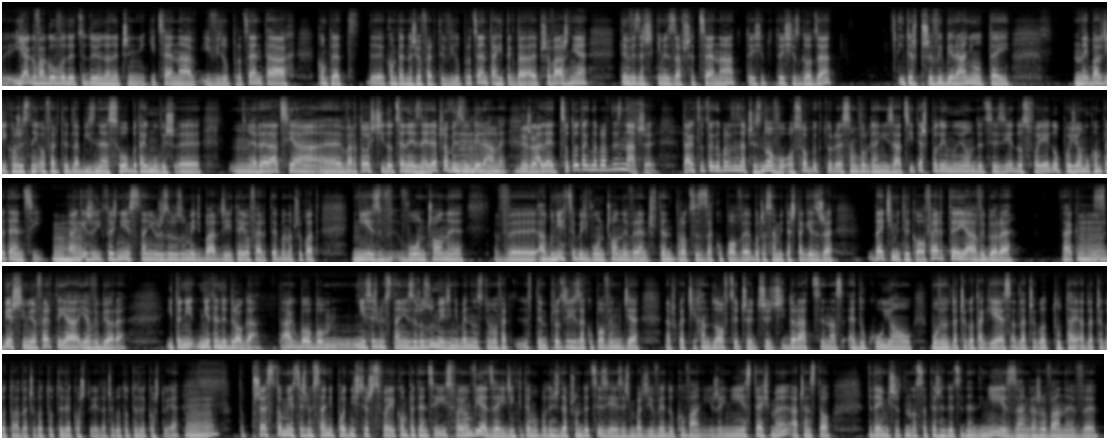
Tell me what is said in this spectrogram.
e, jak wagowo decydują dane czynniki, cena i w ilu procentach, komplet, e, kompletność oferty w ilu procentach i tak dalej, ale przeważnie tym wyznacznikiem jest zawsze cena, tutaj się, tutaj się zgodzę. I też przy wybieraniu tej najbardziej korzystnej oferty dla biznesu, bo tak mówisz, y, y, relacja y, wartości do ceny jest najlepsza, więc mm, wybieramy. Bierzemy. Ale co to tak naprawdę znaczy? Tak, co to tak naprawdę znaczy? Znowu, osoby, które są w organizacji też podejmują decyzje do swojego poziomu kompetencji. Mm. Tak? Jeżeli ktoś nie jest w stanie już zrozumieć bardziej tej oferty, bo na przykład nie jest włączony w, albo nie chce być włączony wręcz w ten proces zakupowy, bo czasami też tak jest, że dajcie mi tylko oferty, ja wybiorę tak? Mhm. Zbierzcie mi oferty, ja, ja wybiorę i to nie, nie tędy droga, tak? Bo, bo nie jesteśmy w stanie zrozumieć, nie będąc w tym, w tym procesie zakupowym, gdzie na przykład ci handlowcy czy, czy ci doradcy nas edukują, mówią dlaczego tak jest, a dlaczego tutaj, a dlaczego to, a dlaczego to tyle kosztuje, dlaczego to tyle kosztuje, mhm. to przez to my jesteśmy w stanie podnieść też swoje kompetencje i swoją wiedzę i dzięki temu podjąć lepszą decyzję, jesteśmy bardziej wyedukowani. Jeżeli nie jesteśmy, a często wydaje mi się, że ten ostateczny decydent nie jest zaangażowany w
